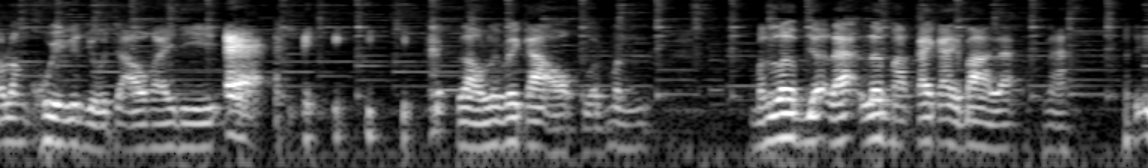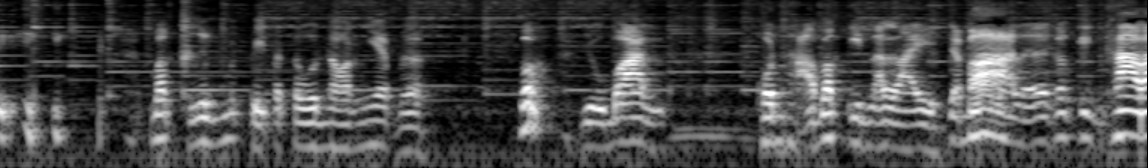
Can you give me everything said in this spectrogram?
กำลังคุยกันอยู่จะเอาไงดี แอะเราเลยไม่กล้าออกสวนมัน มันเริ่มเยอะแล้ว เริ่มมาใกล้ๆบ้านแล้วนะเมื่อคืนไม่ปิดประตูนอนเงียบเลยโอ้อยู่บ้าน คนถามว่ากินอะไร จะบ้าเลยเขากินข้าว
